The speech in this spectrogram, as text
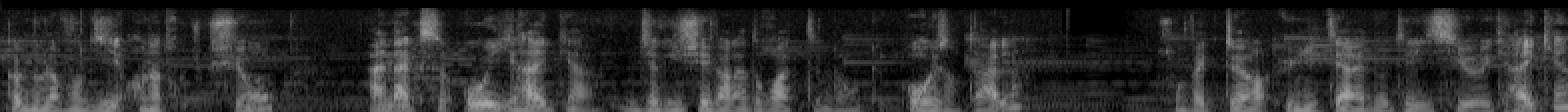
comme nous l'avons dit en introduction, un axe OY dirigé vers la droite, donc horizontal, son vecteur unitaire est noté ici EY,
